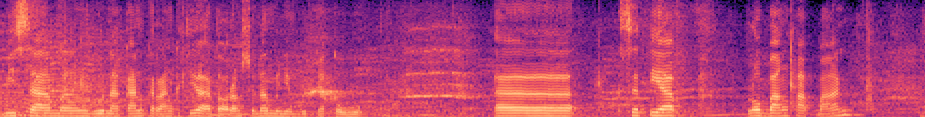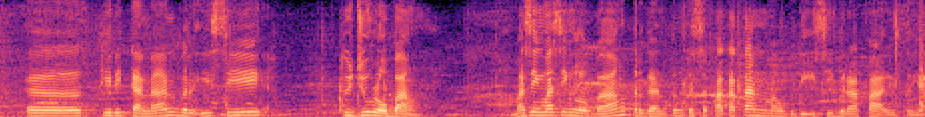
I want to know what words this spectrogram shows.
bisa menggunakan kerang kecil atau orang Sunda menyebutnya kewu. Uh, setiap lubang papan uh, kiri kanan berisi tujuh lubang. Masing-masing lubang tergantung kesepakatan mau diisi berapa gitu ya.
